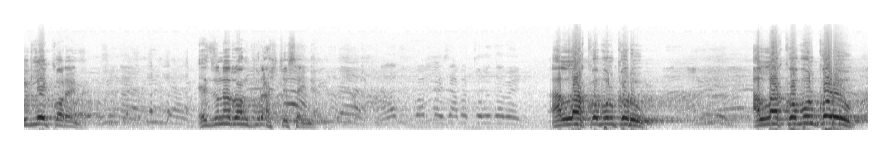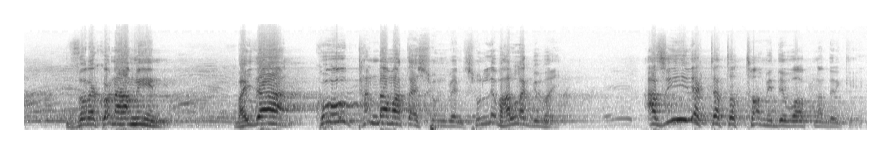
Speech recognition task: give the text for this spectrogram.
এগুলোই করেন। এই জন্য রংপুর আসতে চাই না। আল্লাহ কবুল করুক। আল্লাহ কবুল করুক। জোরে কোন আমিন। ভাইজান, খুব ঠান্ডা মাথায় শুনবেন। শুনলে ভালো লাগবে ভাই। আজিব একটা তথ্য আমি দেব আপনাদেরকে।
